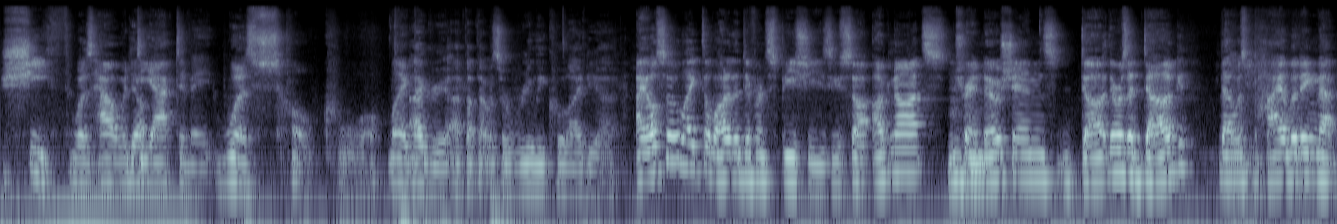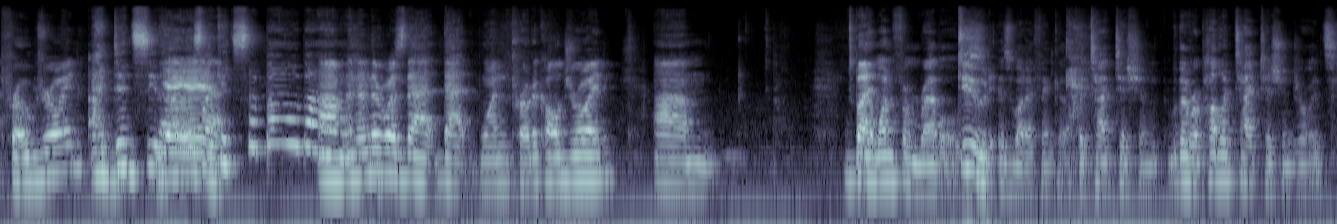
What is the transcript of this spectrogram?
sheath was how it would Yep. deactivate was so cool. Like i agree i thought that was a really cool idea I also liked a lot of the different species. You saw Ugnaughts, Mhm. Trandoshans, Dug. There was a Dug that was piloting that probe droid. i did see that Yeah, i was yeah, like it's a boba Um, and then there was that that one protocol droid. Um, the but one from rebels Dude. is what i think of the tactician the republic tactician droids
